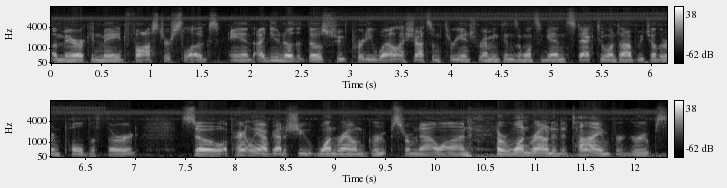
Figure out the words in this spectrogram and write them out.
American-made Foster slugs, and I do know that those shoot pretty well. I shot some 3-inch Remingtons, and once again, stacked two on top of each other and pulled the third. So apparently I've got to shoot one round groups from now on, or one round at a time for groups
